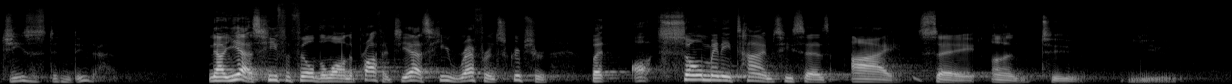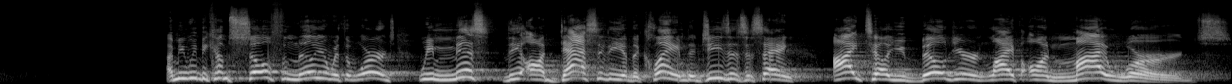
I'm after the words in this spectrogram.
Jesus didn't do that. Now, yes, he fulfilled the law and the prophets. Yes, he referenced scripture. But so many times he says, I say unto you. I mean, we become so familiar with the words, we miss the audacity of the claim that Jesus is saying, I tell you, build your life on my words.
